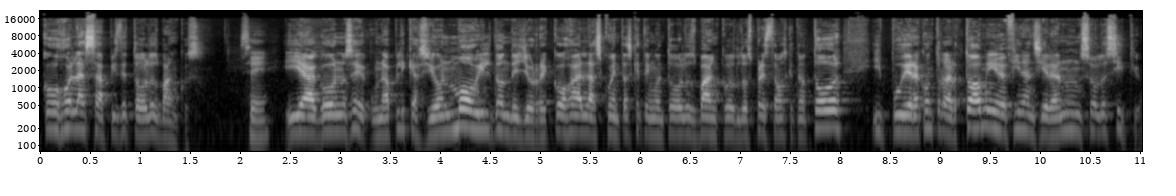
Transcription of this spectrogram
cojo las APIs de todos los bancos. Sí. Y hago, no sé, una aplicación móvil donde yo recoja las cuentas que tengo en todos los bancos, los préstamos que tengo, todo, y pudiera controlar toda mi vida financiera en un solo sitio.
